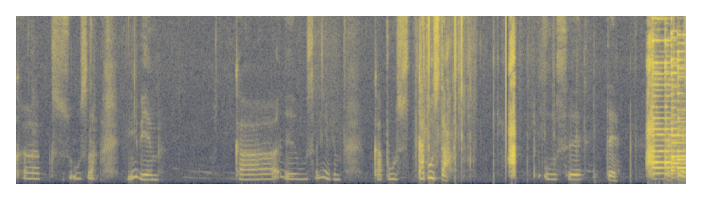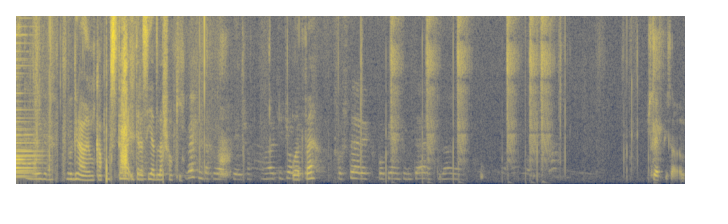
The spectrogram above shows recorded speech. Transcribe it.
Kaksusa. Nie wiem. Kausa. Nie wiem. Kapus. Kapusta. Usy. Ty. Wygrałem kapusta i teraz ja dla szoki. Weź mi takie łatwiejsze. Ciągle Łatwe? po czterech, po pięciu literach daję. Źle wpisałem.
